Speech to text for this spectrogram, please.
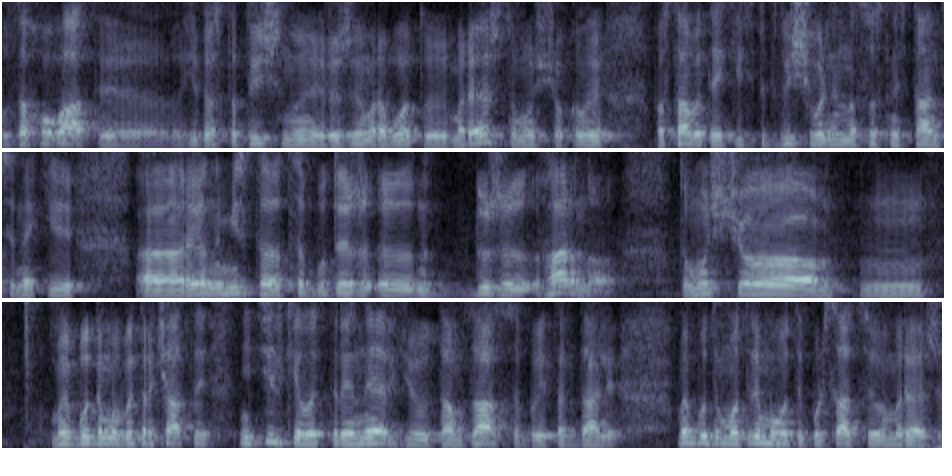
е, заховати гідростатичний режим роботи мереж, тому що коли поставити якісь підвищувальні насосні станції на які е, райони міста, це буде е, дуже гарно, тому що ми будемо витрачати не тільки електроенергію, там засоби і так далі. Ми будемо отримувати пульсацію в мережі.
